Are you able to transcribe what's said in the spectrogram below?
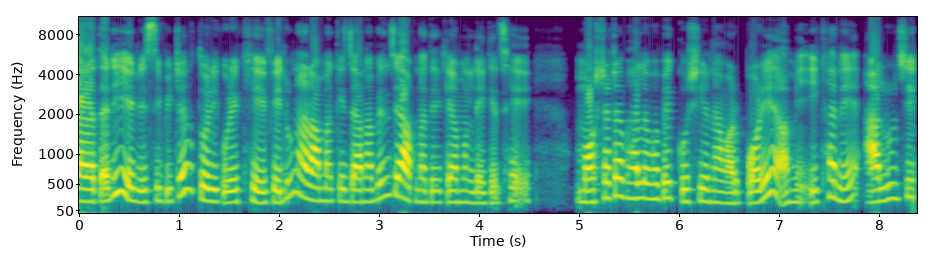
তাড়াতাড়ি এই রেসিপিটা তৈরি করে খেয়ে ফেলুন আর আমাকে জানাবেন যে আপনাদের কেমন লেগেছে। মশলাটা ভালোভাবে কষিয়ে নেওয়ার পরে আমি এখানে আলুর যে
